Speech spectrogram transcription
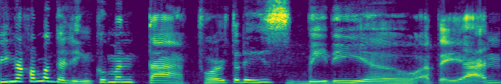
pinakamagaling kumanta for today's video. At ayan,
